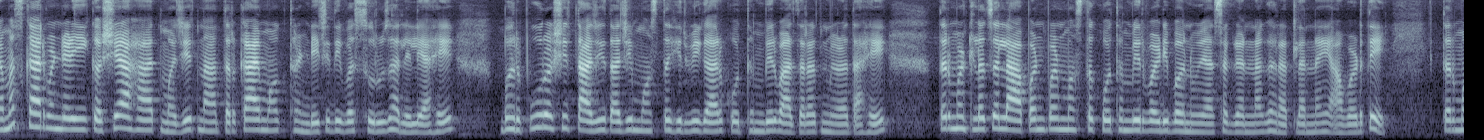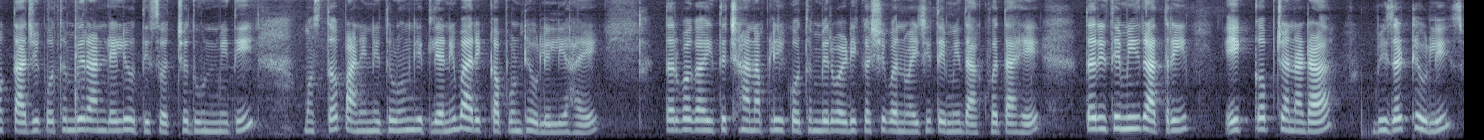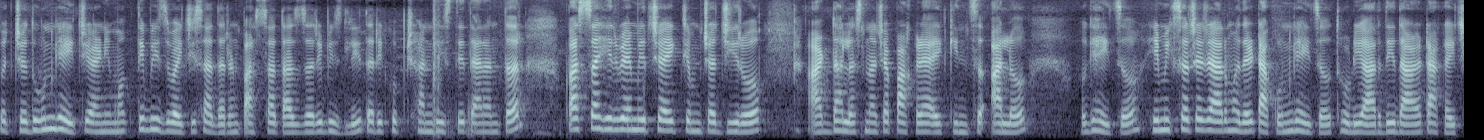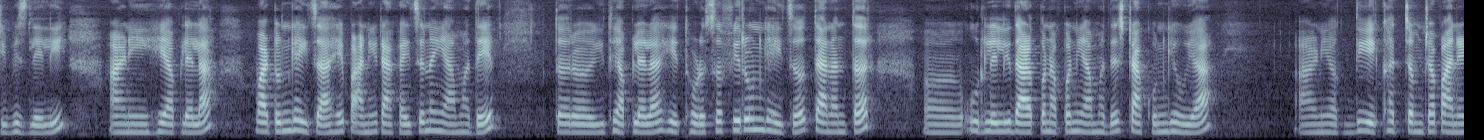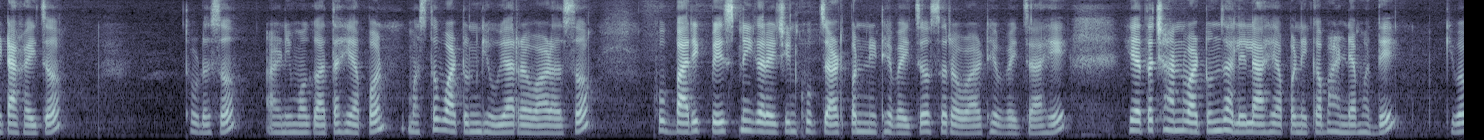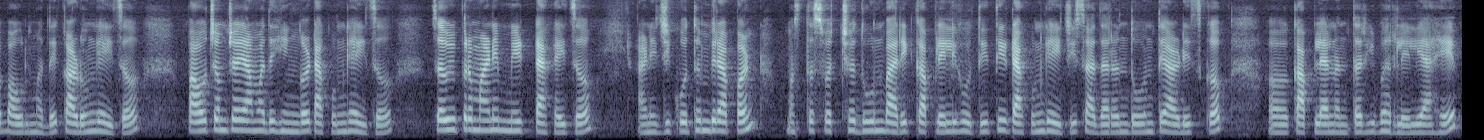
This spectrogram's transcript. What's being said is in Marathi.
नमस्कार मंडळी कसे आहात? मजेत ना? तर काय मग? थंडीचे दिवस सुरू झालेले आहे. भरपूर अशी ताजी ताजी मस्त हिरवीगार कोथिंबीर बाजारात मिळत आहे. तर म्हटलं चला आपण पण मस्त कोथिंबीर वडी बनवूया. सगळ्यांना घरातल्यांनाही आवडते. तर मग ताजी कोथिंबीर आणलेली होती स्वच्छ धुवून मी ती. मस्त पाणी निथळून घेतली आणि बारीक कापून ठेवलेली आहे. तर बघा इथे छान आपली ही कोथिंबीर वडी कशी बनवायची ते मी दाखवत आहे. तर इथे मी रात्री एक कप चना डाळ भिजत ठेवली स्वच्छ धुवून घ्यायची आणि मग ती भिजवायची. साधारण पाच सहा तास जरी भिजली तरी खूप छान भिजते. त्यानंतर पाच सहा हिरव्या मिरच्या एक चमचा जिरं आठ दहा लसणाच्या पाकळ्या एक इंच आलं घ्यायचं. हे मिक्सरच्या जारमध्ये टाकून घ्यायचं. थोडी अर्धी डाळ टाकायची भिजलेली आणि हे आपल्याला वाटून घ्यायचं आहे. पाणी टाकायचं नाही यामध्ये. तर इथे आपल्याला हे थोडंसं फिरवून घ्यायचं. त्यानंतर उरलेली डाळ पण आपण यामध्येच टाकून घेऊया. आणि अगदी एखाद चमचा पाणी टाकायचं थोडंसं. आणि मग आता हे आपण मस्त वाटून घेऊया रवाळ असं. खूप बारीक पेस्ट नाही करायची आणि खूप जाड पण नाही ठेवायचं असं रवाळ ठेवायचं आहे. हे आता छान वाटून झालेलं आहे आपण एका भांड्यामध्ये किंवा बाऊलमध्ये काढून घ्यायचं. पाव चमचा यामध्ये हिंग टाकून घ्यायचं. चवीप्रमाणे मीठ टाकायचं. आणि जी कोथिंबीर आपण मस्त स्वच्छ धुवून बारीक कापलेली होती ती टाकून घ्यायची. साधारण दोन ते अडीच कप कापल्यानंतर ही भरलेली आहे.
